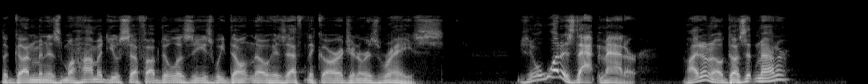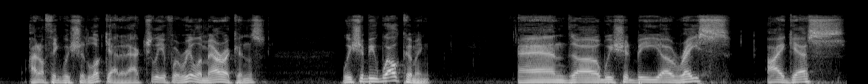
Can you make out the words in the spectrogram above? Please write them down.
The gunman is Mohammed Yusuf Abdulaziz. We don't know his ethnic origin or his race. You say, well, what does that matter? I don't know. Does it matter? I don't think we should look at it, actually. If we're real Americans, we should be welcoming. And uh, we should be uh, race I guess,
